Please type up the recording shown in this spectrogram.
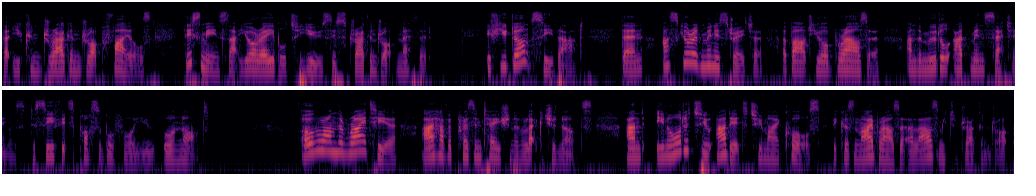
that you can drag and drop files, this means that you're able to use this drag and drop method. If you don't see that, then ask your administrator about your browser and the Moodle admin settings to see if it's possible for you or not. Over on the right here I have a presentation of lecture notes and in order to add it to my course, because my browser allows me to drag and drop,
